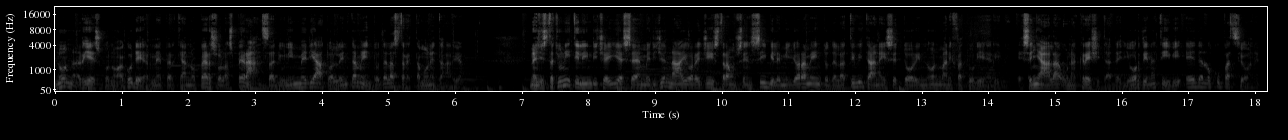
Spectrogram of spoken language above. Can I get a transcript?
non riescono a goderne perché hanno perso la speranza di un immediato allentamento della stretta monetaria. Negli Stati Uniti l'indice ISM di gennaio registra un sensibile miglioramento dell'attività nei settori non manifatturieri e segnala una crescita degli ordinativi e dell'occupazione.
